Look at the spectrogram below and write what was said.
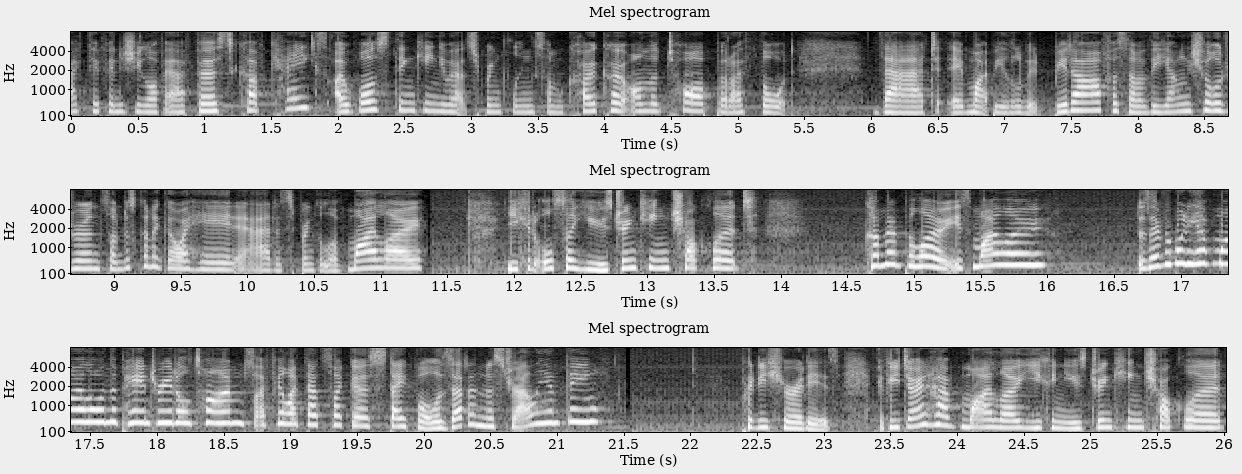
back to finishing off our first cupcakes. I was thinking about sprinkling some cocoa on the top, but I thought that it might be a little bit bitter for some of the young children. So I'm just going to go ahead and add a sprinkle of Milo. You could also use drinking chocolate. Comment below, is Milo, does everybody have Milo in the pantry at all times? I feel like that's like a staple. Is that an Australian thing? Pretty sure it is. If you don't have Milo, you can use drinking chocolate,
